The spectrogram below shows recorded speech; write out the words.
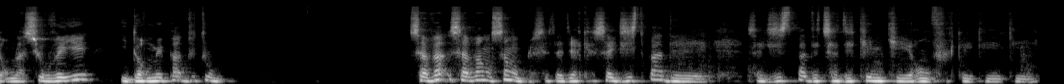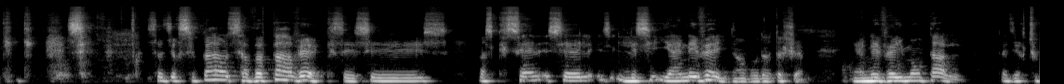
on l'a surveillé, il dormait pas du tout ça va, ça va ensemble. C'est-à-dire que ça n'existe pas des, ça existe pas des tzadikim qui ronflent, qui, qui, c'est-à-dire c'est pas, ça va pas avec. C'est, parce que c'est, il y a un éveil dans Vodat Hashem. Il y a un éveil mental. C'est-à-dire tu,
